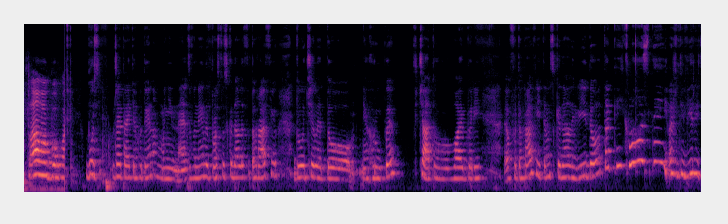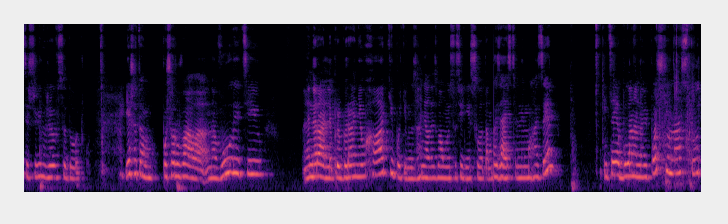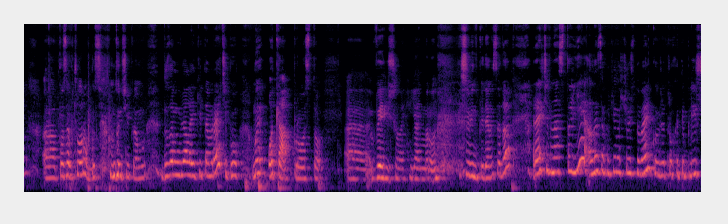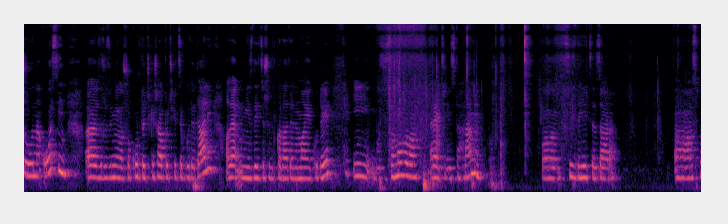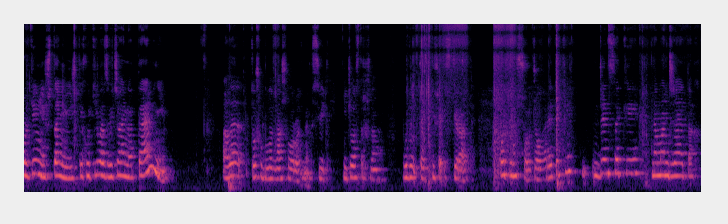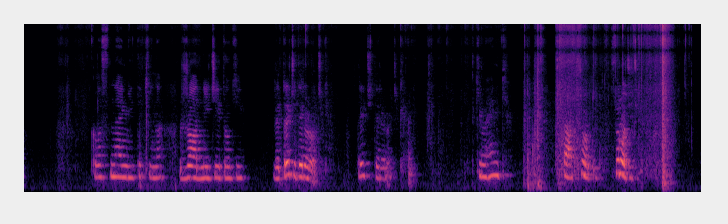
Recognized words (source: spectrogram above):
Слава Богу. Бусь, вже третя година, мені не дзвонили, просто скидали фотографію, долучили до групи в чат у Вайбері е, фотографії, там скидали відео. Такий класний! Аж не віриться, що він вже в садочку. Я ще там пошарувала на вулиці, генеральне прибирання в хаті, потім зганяли з мамою в сусіднє село там хазяйственний магазин. І це я була на новій почті у нас тут позавчора, бо вночі прямо дозамовляла які там речі, бо ми отак просто е, вирішили, я і Мирон, що він піде в садок. Речі в нас то але захотіла щось новенького, вже трохи теплішого на осінь. Е, зрозуміло, що курточки, шапочки це буде далі, але мені здається, що відкладати немає куди. І ось замовила речі в інстаграмі. Всі, здається, зараз. Спортивні штанішки. Хотіла, звичайно, темні, але то, що було з нашого розміру, світлі. Нічого страшного. Буду частіше стирати. Потім що, джогери такі, джинсаки на манжетах. Класненні такі на жадні такі. Вже 3-4 рочки. 3-4 рочки. Такі легенькі. Так, що тут? Сорочечки.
